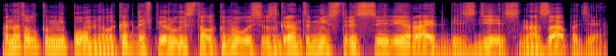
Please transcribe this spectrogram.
Она толком не помнила, когда впервые столкнулась с гранд-мистрис Селией Райтби здесь, на Западе,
